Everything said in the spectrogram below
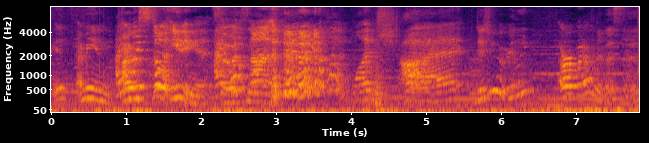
It's, I mean, I I'm still put- eating it, so I it's not. one, one shot. Did you really? Or whatever this is.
